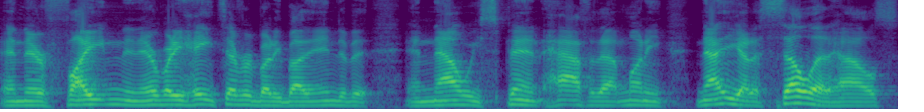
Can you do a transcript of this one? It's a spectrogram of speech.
and they're fighting and everybody hates everybody by the end of it. And now we spent half of that money. Now you got to sell that house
